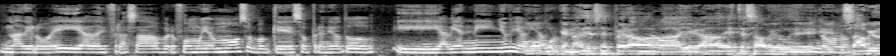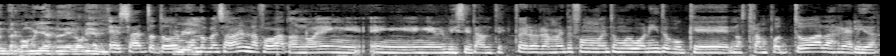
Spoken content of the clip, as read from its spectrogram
nadie lo veía disfrazado, pero fue muy hermoso porque sorprendió a todos. Y habían niños y había Oh, porque nadie se esperaba No. la llegada de este sabio de No, eh, no. sabio entre comillas del oriente. Exacto, todo el mundo pensaba en la fogata, no en, en, en el visitante. Pero realmente fue un momento muy bonito porque nos transportó a la realidad.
